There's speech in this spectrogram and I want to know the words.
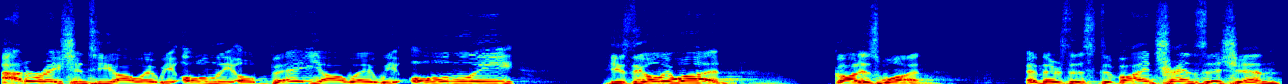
adoration to Yahweh. We only obey Yahweh. We only, He's the only one. God is one. And there's this divine transition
